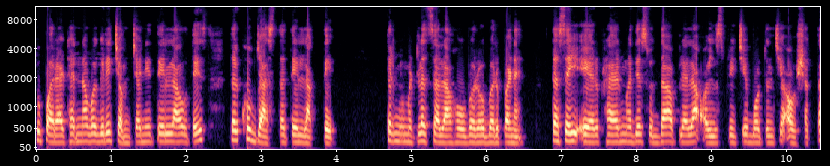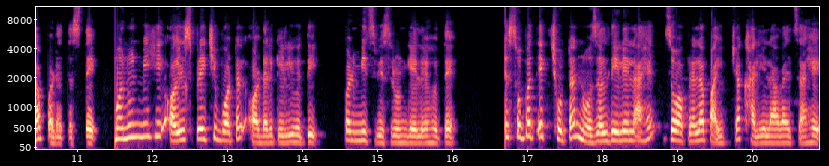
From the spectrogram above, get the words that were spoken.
तू पराठ्यांना वगैरे चमच्याने तेल लावतेस तर खूप जास्त तेल लागते. तर मी म्हटलं चला हो बरोबर पण आहे. तसंही एअर फ्रायरमध्ये सुद्धा आपल्याला ऑइल स्प्रेची बॉटलची आवश्यकता पडत असते. म्हणून मी ही ऑइल स्प्रेची बॉटल ऑर्डर केली होती पण मीच विसरून गेले होते. सोबत एक छोटा नोझल दिलेला आहे जो आपल्याला पाईपच्या खाली लावायचा आहे.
